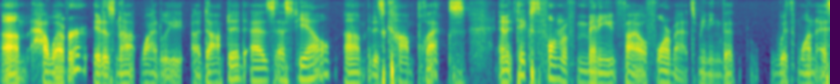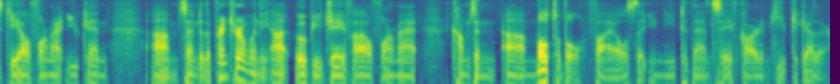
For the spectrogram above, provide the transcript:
Um, however, it is not widely adopted as STL. Um, it is complex, and it takes the form of many file formats, meaning that with one STL format, you can um, send to the printer when the uh, OBJ file format comes in uh, multiple files that you need to then safeguard and keep together.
